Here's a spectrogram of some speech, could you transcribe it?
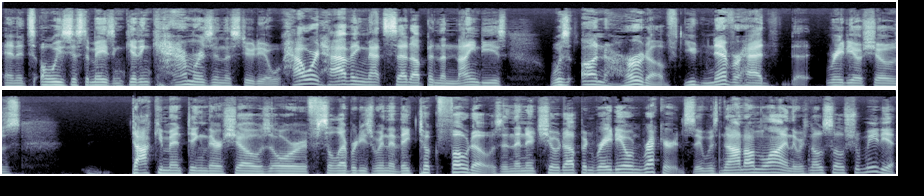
and it's always just amazing getting cameras in the studio. Howard having that set up in the 90s was unheard of. You'd never had radio shows documenting their shows or if celebrities were in there. They took photos and then it showed up in radio and records. It was not online. There was no social media.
